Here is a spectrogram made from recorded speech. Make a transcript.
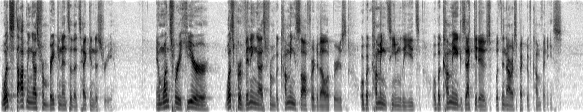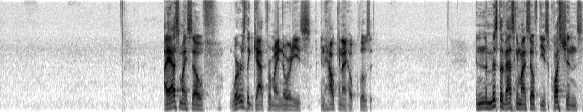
What's stopping us from breaking into the tech industry? And once we're here, what's preventing us from becoming software developers or becoming team leads or becoming executives within our respective companies? I asked myself, where is the gap for minorities and how can I help close it? And in the midst of asking myself these questions,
